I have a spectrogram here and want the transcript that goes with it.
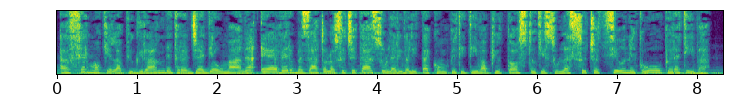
affermò che la più grande tragedia umana è aver basato la società sulla rivalità competitiva piuttosto che sull'associazione cooperativa.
